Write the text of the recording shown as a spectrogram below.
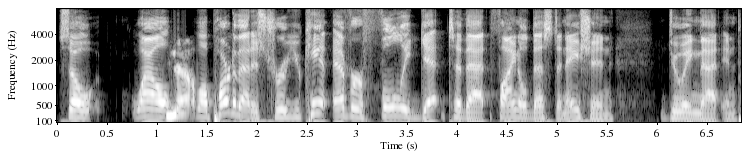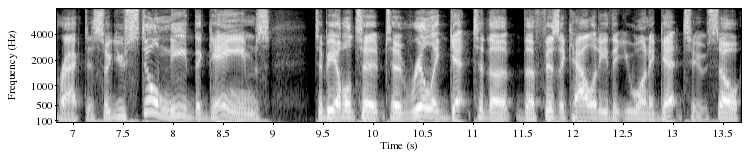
So while no. while part of that is true, you can't ever fully get to that final destination doing that in practice. So you still need the games to be able to to really get to the the physicality that you want to get to. So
